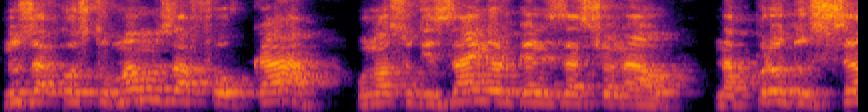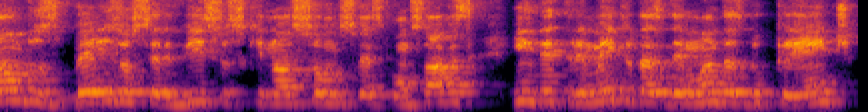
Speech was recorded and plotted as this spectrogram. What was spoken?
nos acostumamos a focar o nosso design organizacional na produção dos bens ou serviços que nós somos responsáveis, em detrimento das demandas do cliente,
